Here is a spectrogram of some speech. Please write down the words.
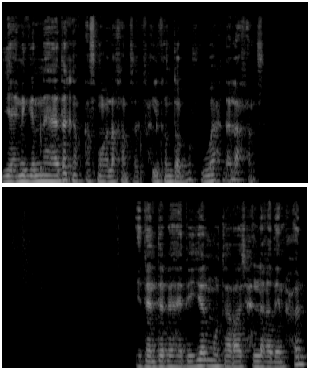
يعني قلنا هذا كنقسمو على خمسة. بحال كنضربو في واحد على خمسة. اذا دابا هذه هي المتراجحة اللي غادي نحل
